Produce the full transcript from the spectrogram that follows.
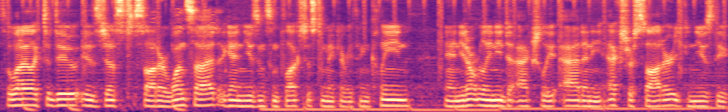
So what I like to do is just solder one side, again using some flux just to make everything clean. And you don't really need to actually add any extra solder. You can use the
